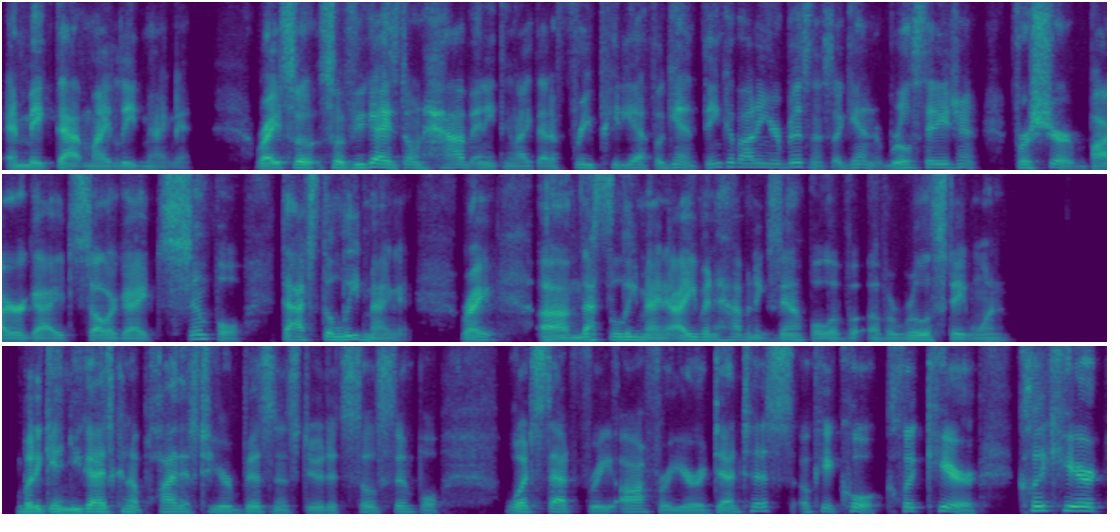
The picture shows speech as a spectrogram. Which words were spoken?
and make that my lead magnet. Right. So, so if you guys don't have anything like that, a free PDF, again, think about in your business. Again, real estate agent for sure. Buyer guide, seller guide, simple. That's the lead magnet, right? Um, that's the lead magnet. I even have an example of, of a real estate one but again, you guys can apply this to your business, dude. It's so simple. What's that free offer? You're a dentist? Okay, cool. Click here. Click here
